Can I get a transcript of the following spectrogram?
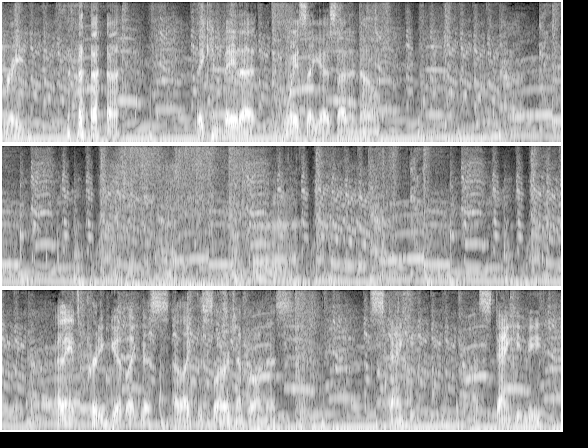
great. they convey that voice, I guess. I don't know. Uh, I think it's pretty good like this. I like the slower tempo in this. It's stanky. A stanky beat.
